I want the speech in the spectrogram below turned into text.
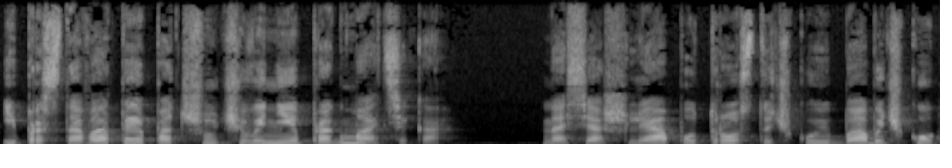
и простоватое подшучивание прагматика. Нося шляпу, тросточку и бабочку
